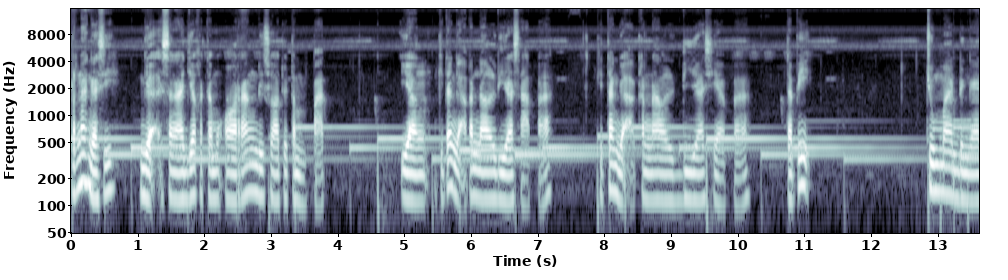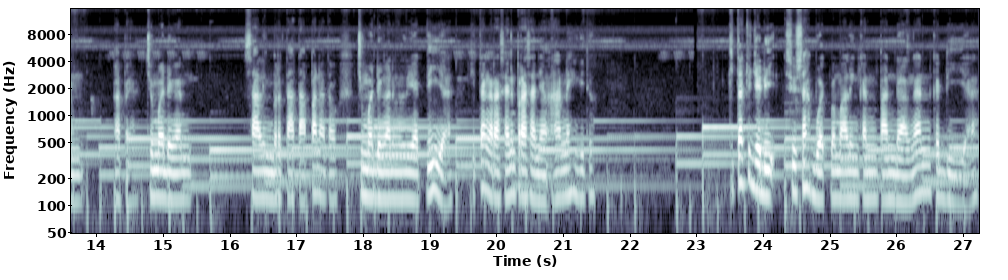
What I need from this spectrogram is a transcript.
Pernah gak sih nggak sengaja ketemu orang di suatu tempat yang kita nggak kenal dia siapa, kita nggak kenal dia siapa, tapi cuma dengan apa ya, cuma dengan saling bertatapan atau cuma dengan ngelihat dia kita ngerasain perasaan yang aneh gitu. Kita tuh jadi susah buat memalingkan pandangan ke dia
